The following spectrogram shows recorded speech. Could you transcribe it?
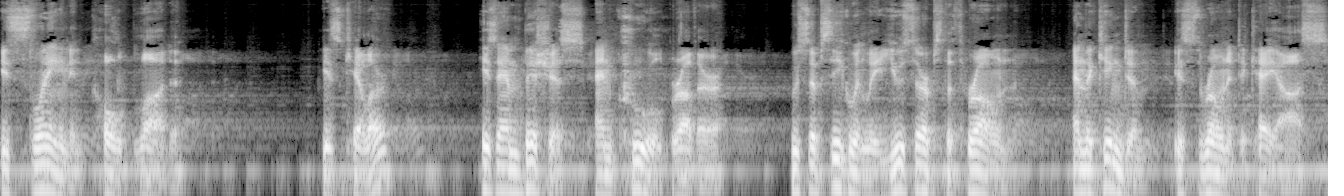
is slain in cold blood. His killer? His ambitious and cruel brother, who subsequently usurps the throne, and the kingdom is thrown into chaos.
